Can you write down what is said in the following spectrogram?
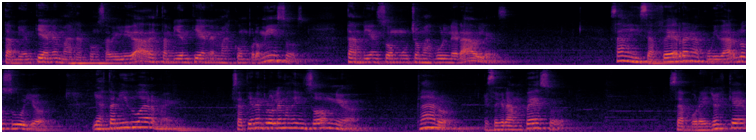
también tiene más responsabilidades, también tiene más compromisos, también son mucho más vulnerables. ¿Sabes? Y se aferran a cuidar lo suyo y hasta ni duermen. O sea, tienen problemas de insomnio. Claro, ese gran peso. O sea, por ello es que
